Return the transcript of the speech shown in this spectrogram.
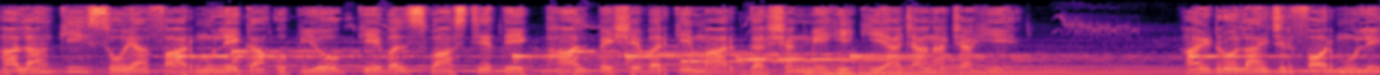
हालाँकि सोया फार्मूले का उपयोग केवल स्वास्थ्य देखभाल पेशेवर के मार्गदर्शन में ही किया जाना चाहिए। हाइड्रोलाइजर फार्मूले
